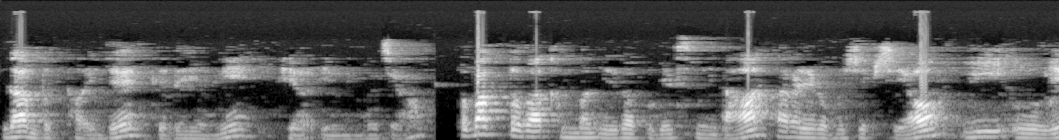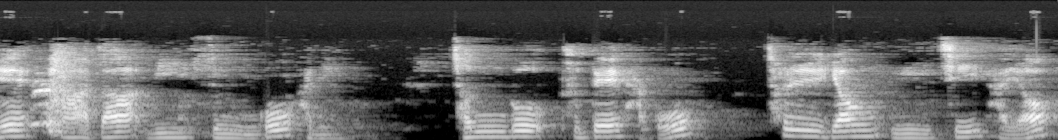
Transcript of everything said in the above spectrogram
그 다음부터 이제 그 내용이 되어 있는 거죠. 또박또박 한번 읽어보겠습니다. 따라 읽어보십시오. 이우에 하자 미승고 하니 전부 부대하고 철경 위치하여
